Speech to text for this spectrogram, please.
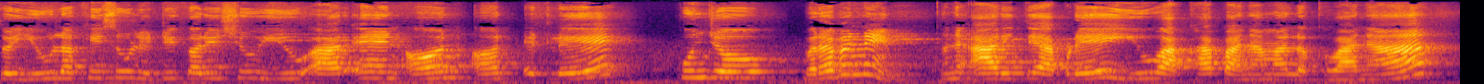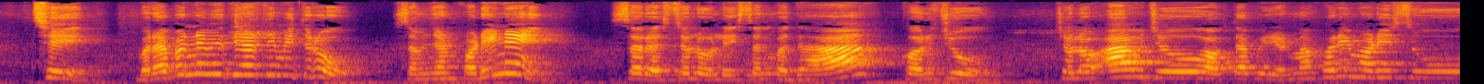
તો યુ લખીશું, લીટી કરીશું, U R N, urn urn એટલે કુંજો. બરાબર ને? અને આ રીતે આપણે યુ આખા પાનામાં લખવાના છે. બરાબર ને વિદ્યાર્થી મિત્રો? સમજણ પડી ને? સરસ. ચલો લેસન બધા કરજો. ચલો આવજો. આવતા પીરિયડમાં ફરી મળીશું.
